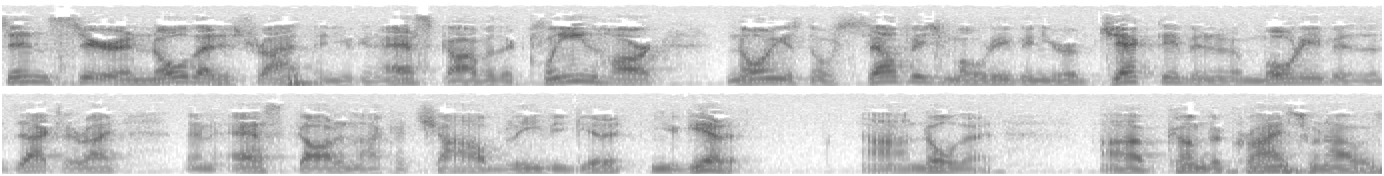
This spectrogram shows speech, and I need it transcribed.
sincere and know that it's right, then you can ask God with a clean heart, knowing it's no selfish motive, and your objective and the motive is exactly right, then ask God and like a child believe you get it, and you get it. I know that. I've come to Christ when I was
